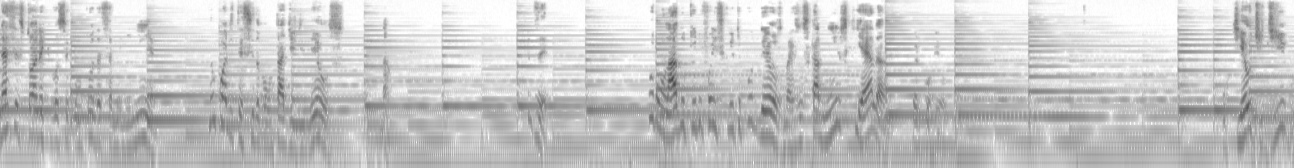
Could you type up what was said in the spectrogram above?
nessa história que você contou dessa menininha, não pode ter sido a vontade de Deus? Não. Por um lado, tudo foi escrito por Deus, mas os caminhos que ela percorreu. O que eu te digo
